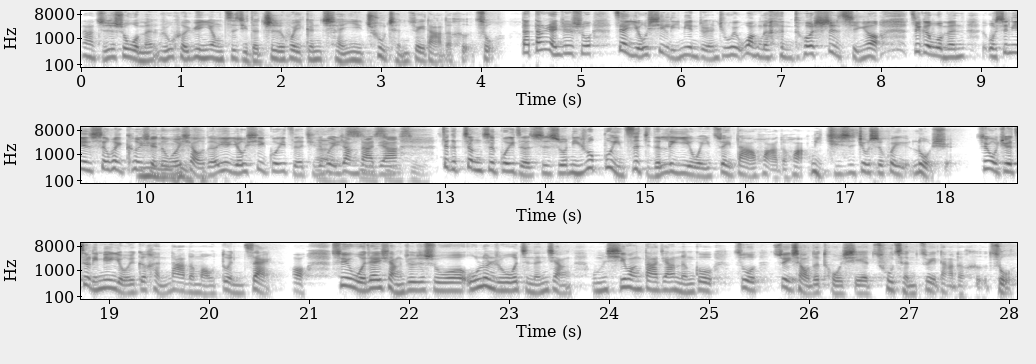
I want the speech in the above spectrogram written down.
那只是说我们如何运用自己的智慧跟诚意，促成最大的合作。那当然就是说，在游戏里面的人就会忘了很多事情哦。这个我们我是念社会科学的，我晓得，因为游戏规则其实会让大家 这个政治规则是说，你若不以自己的利益为最大化的话，你其实就是会落选。所以我觉得这里面有一个很大的矛盾在哦。所以我在想，就是说，无论如何，我只能讲，我们希望大家能够做最少的妥协，促成最大的合作。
